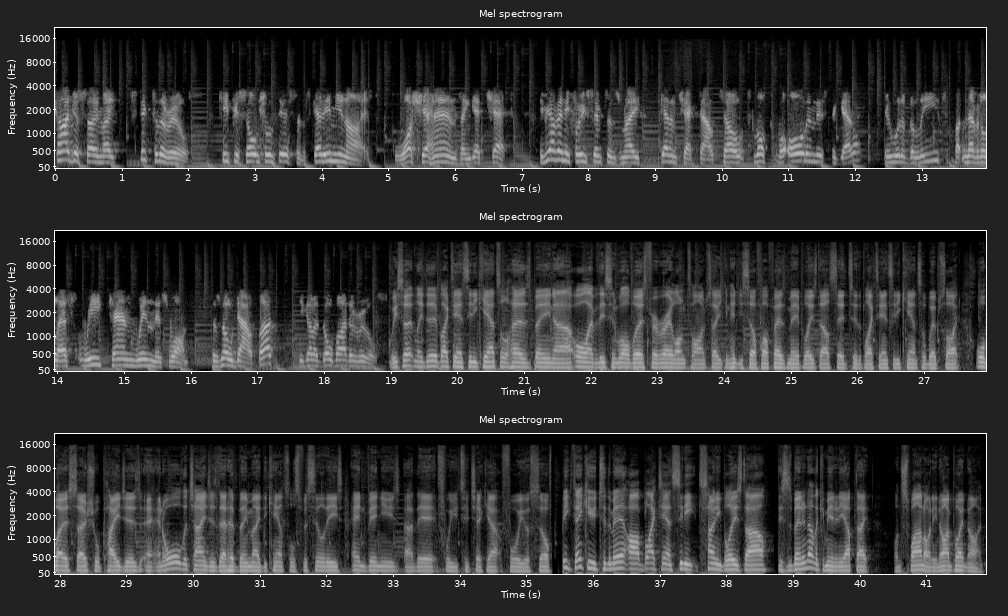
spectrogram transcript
Can I just say, mate, stick to the rules. Keep your social distance, get immunised, wash your hands and get checked. If you have any flu symptoms, mate, get them checked out. So, look, we're all in this together. Who would have believed? But nevertheless, we can win this one. There's no doubt. But you got to go by the rules. We certainly do. Blacktown City Council has been uh, all over this and well for a very long time, so you can head yourself off, as Mayor Bleasdale said, to the Blacktown City Council website, all those social pages, and, and all the changes that have been made to council's facilities and venues are there for you to check out for yourself. Big thank you to the Mayor of Blacktown City, Tony Bleasdale. This has been another community update on SWA 99.9.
